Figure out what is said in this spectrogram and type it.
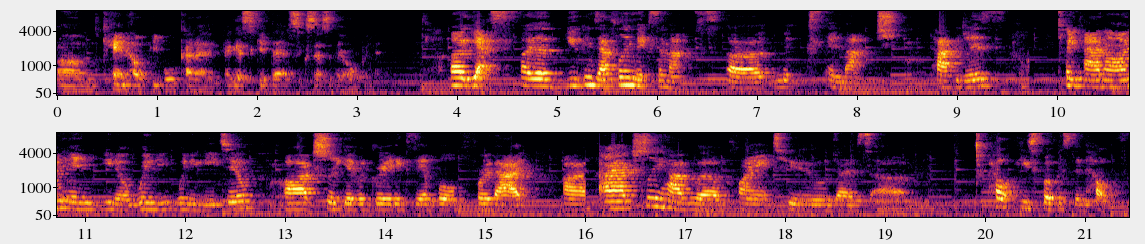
um, can help people kind of, I guess, get that success that they're hoping? Uh, yes, uh, you can definitely mix and match, uh, mix and match packages and add on, and you know when you when you need to. I'll actually give a great example for that. Uh, I actually have a client who does um, health. He's focused in health,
